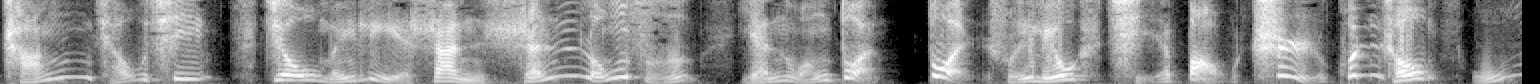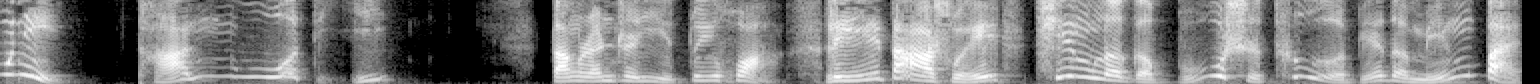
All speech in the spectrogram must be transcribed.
长桥妻，焦眉烈山神龙子，阎王断，断水流，且报赤坤仇，无逆。”盘窝底，当然这一堆话，李大水听了个不是特别的明白，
